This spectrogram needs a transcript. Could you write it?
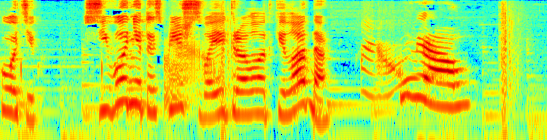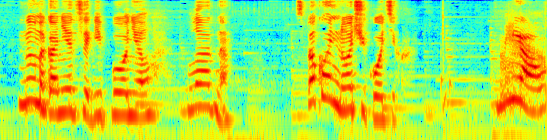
Котик, сегодня ты спишь в своей кроватке, ладно? Мяу. Ну, наконец-таки понял. Ладно. Спокойной ночи, котик. Мяу.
